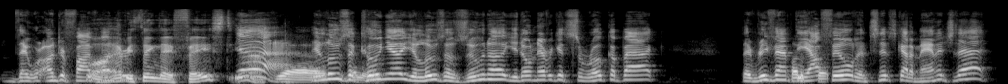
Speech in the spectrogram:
they were under five hundred. Well, everything they faced, yeah. yeah. You lose Acuna, you lose Ozuna, you don't ever get Soroka back. They revamped the outfield, and Snit's got to manage that.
